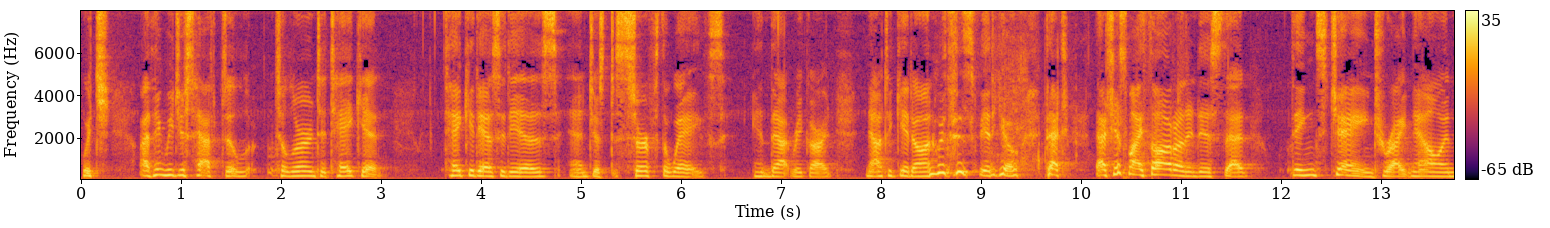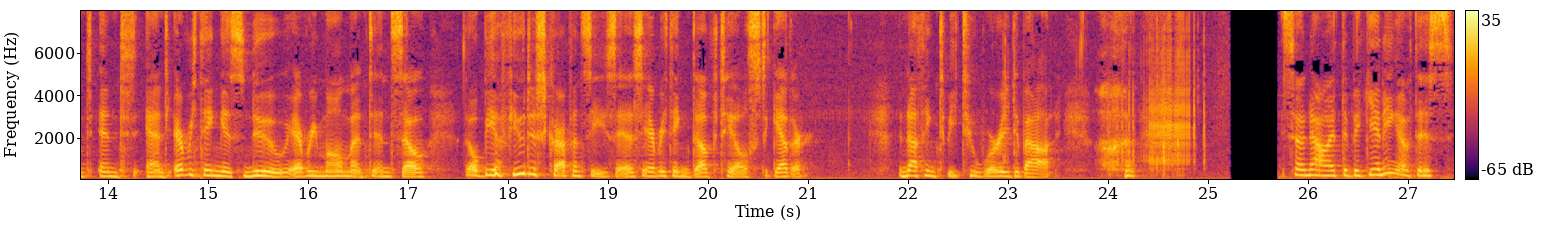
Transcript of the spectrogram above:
which I think we just have to to learn to take it take it as it is and just surf the waves in that regard. Now to get on with this video, that that's just my thought on it is that things change right now and and and everything is new every moment and so there'll be a few discrepancies as everything dovetails together. Nothing to be too worried about. so now at the beginning of this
